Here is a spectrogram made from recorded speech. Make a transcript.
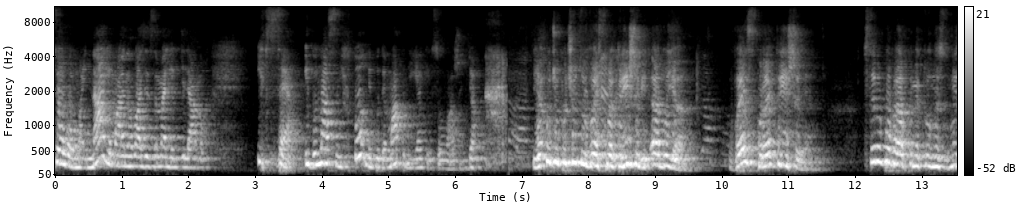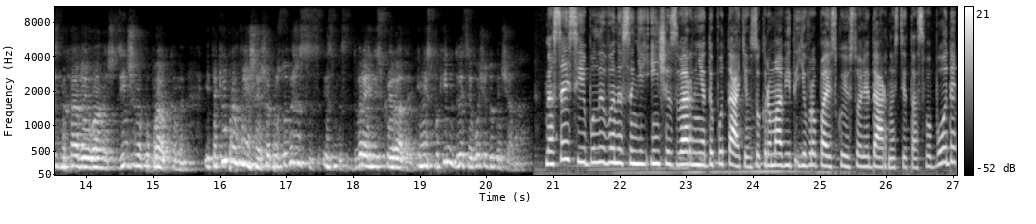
цього майна, я маю на увазі земельних ділянок. І все. І до нас ніхто не буде мати ніяких зауважень. Дякую. Я хочу почути весь проект рішення від А до Я. Весь проект рішення. З тими поправками, тут вніс Михайло Іванович, з іншими поправками. І такий проект рішення, що просто вийшов з- дверей міської ради і міг спокійно дивитися в очі дубенчанам. На сесії були винесені й інші звернення депутатів, зокрема від Європейської солідарності та свободи,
